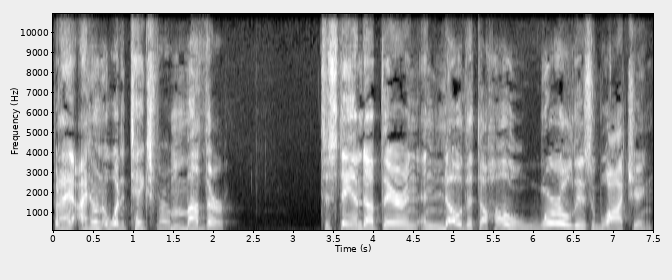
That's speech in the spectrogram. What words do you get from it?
But I, I don't know what it takes for a mother to stand up there and, and know that the whole world is watching.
